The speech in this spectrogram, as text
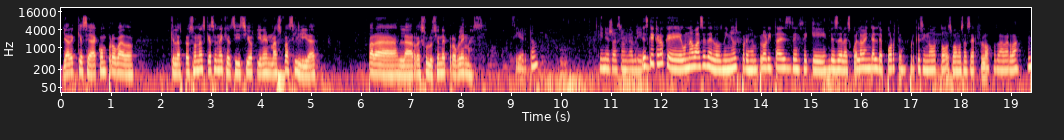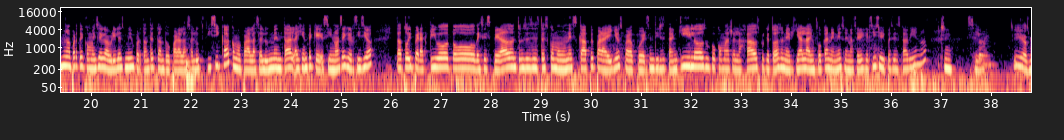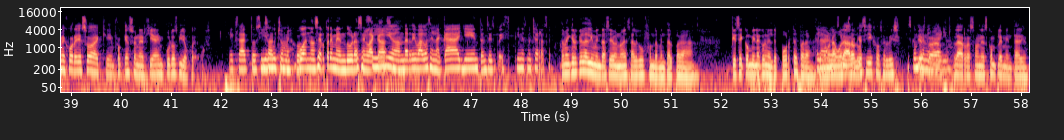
ya que se ha comprobado que las personas que hacen ejercicio tienen más facilidad para la resolución de problemas. ¿Cierto? Tienes razón, Gabriel. Es que creo que una base de los niños, por ejemplo, ahorita es desde que desde la escuela venga el deporte, porque si no todos vamos a ser flojos, la verdad. Aparte, como dice Gabriel, es muy importante tanto para la salud física como para la salud mental. Hay gente que si no hace ejercicio está todo hiperactivo, todo desesperado, entonces este es como un escape para ellos para poder sentirse tranquilos, un poco más relajados, porque toda su energía la enfocan en eso, en hacer ejercicio y pues está bien, ¿no? Sí. Sí. Sí, es mejor eso a que enfoquen su energía en puros videojuegos. Exacto, sí, Exacto. es mucho mejor. O a no hacer tremenduras en la sí, o casa. andar de vagos en la calle, entonces pues tienes mucha razón. También creo que la alimentación no es algo fundamental para que se combina con el deporte para tener Claro, una buena claro salud. que sí, José Luis. Es complementario. La razón es complementario.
